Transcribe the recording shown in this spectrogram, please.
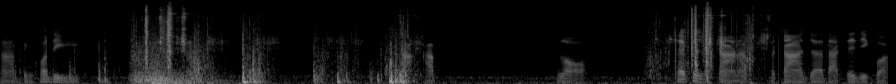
อ่าเป็นข้อดีนะครับ รอ ใช้เป็นสกานะครับสกาจะดักได้ดีกว่า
